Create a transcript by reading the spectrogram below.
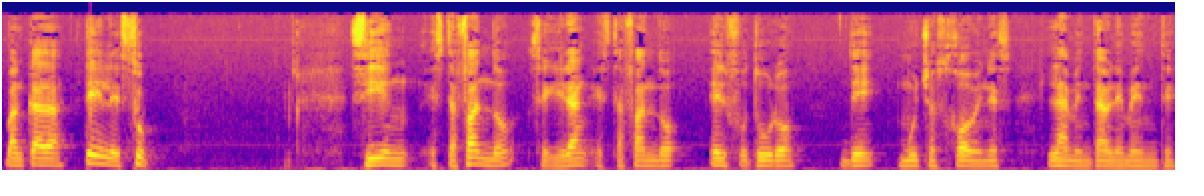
bancada Telesub. Siguen estafando, seguirán estafando el futuro de muchos jóvenes, lamentablemente.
